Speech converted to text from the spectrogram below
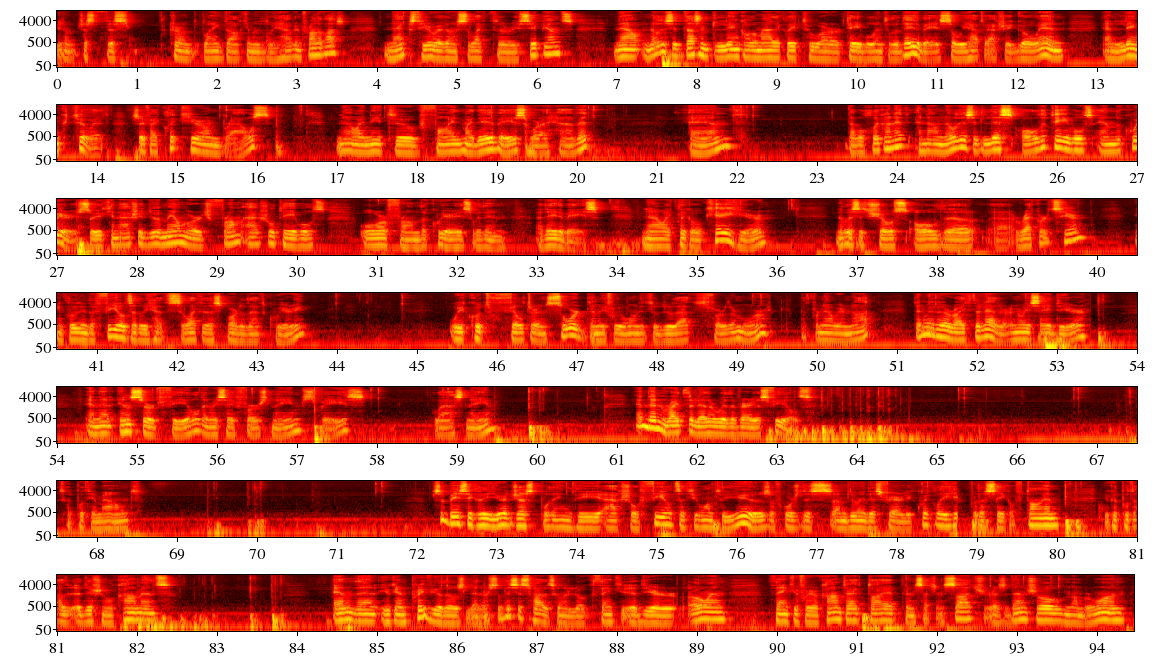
you know just this current blank document that we have in front of us. Next here we're going to select the recipients now notice it doesn't link automatically to our table into the database, so we have to actually go in and link to it. So if I click here on browse, now I need to find my database where I have it and double click on it and now notice it lists all the tables and the queries so you can actually do a mail merge from actual tables or from the queries within a database. Now I click OK here Notice it shows all the uh, records here, including the fields that we had selected as part of that query. We could filter and sort them if we wanted to do that furthermore, but for now we're not. Then we're going to write the letter and we say dear, and then insert field and we say first name, space, last name, and then write the letter with the various fields. So I put the amount. So basically you're just putting the actual fields that you want to use. Of course this I'm doing this fairly quickly here for the sake of time. You could put additional comments and then you can preview those letters. So this is how it's going to look. Thank you, uh, dear Owen. Thank you for your contact type and such and such, residential, number one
